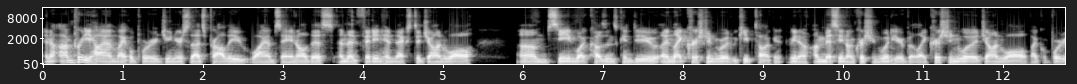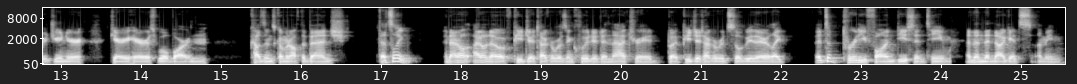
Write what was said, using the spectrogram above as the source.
And I'm pretty high on Michael Porter Jr., so that's probably why I'm saying all this. And then fitting him next to John Wall, um, seeing what Cousins can do. And like Christian Wood, we keep talking, you know, I'm missing on Christian Wood here, but like Christian Wood, John Wall, Michael Porter Jr., Gary Harris, Will Barton, Cousins coming off the bench. That's like, and I don't, I don't know if PJ Tucker was included in that trade, but PJ Tucker would still be there. Like, it's a pretty fun, decent team. And then the Nuggets, I mean,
